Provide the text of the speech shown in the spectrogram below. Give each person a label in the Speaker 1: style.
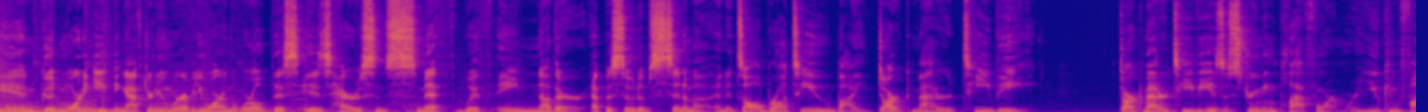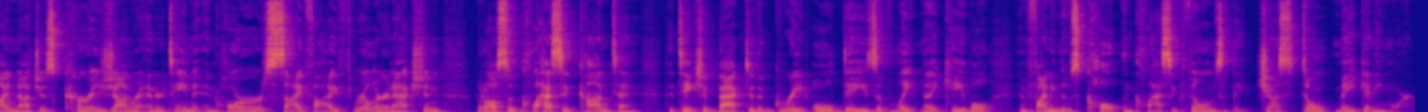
Speaker 1: And good morning, evening, afternoon, wherever you are in the world. This is Harrison Smith with another episode of Cynema, and it's all brought to you by Dark Matter TV. Dark Matter TV is a streaming platform where you can find not just current genre entertainment in horror, sci fi, thriller, and action, but also classic content that takes you back to the great old days of late night cable and finding those cult and classic films that they just don't make anymore.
